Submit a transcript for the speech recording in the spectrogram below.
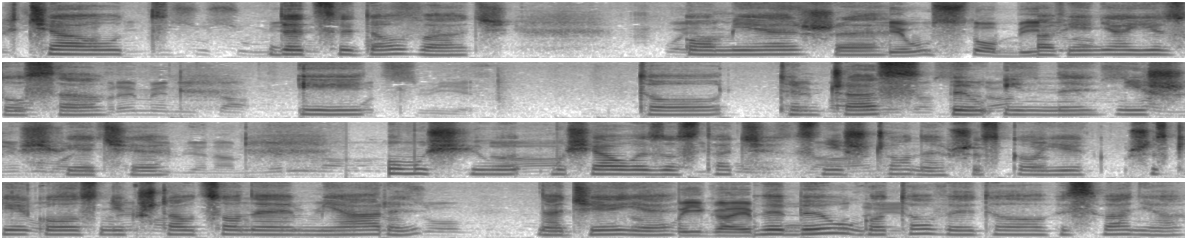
chciał decydować o mierze zbawienia Jezusa i to ten czas był inny niż w świecie. Musiały zostać zniszczone wszystko je, wszystkie jego zniekształcone miary, nadzieje, by był gotowy do wyzwania,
